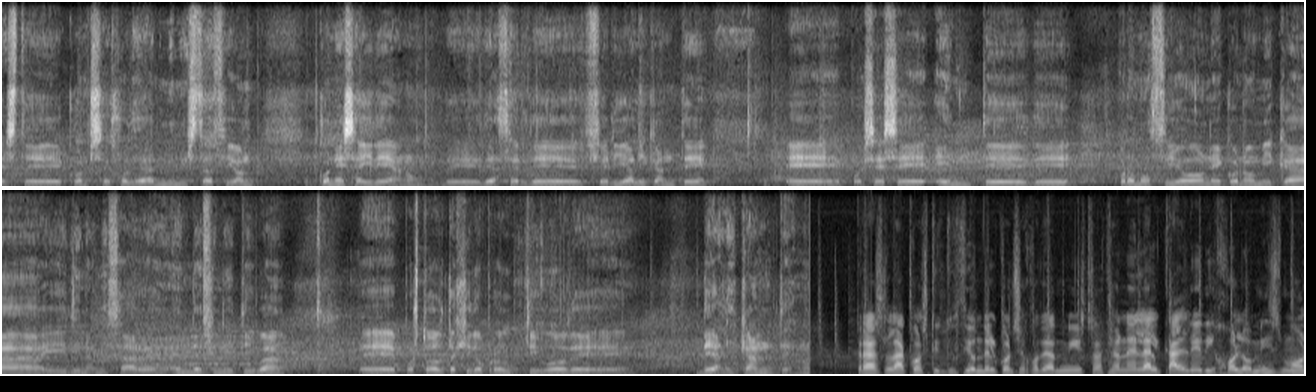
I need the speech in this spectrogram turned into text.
este Consejo de Administración con esa idea ¿no? de, hacer de Feria Alicante eh, pues ese ente de promoción económica y dinamizar en definitiva eh, pues todo el tejido productivo de, de Alicante. Tras la constitución del Consejo de Administración, el alcalde dijo lo mismo.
